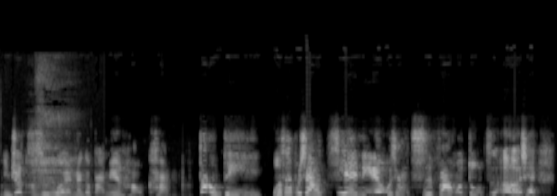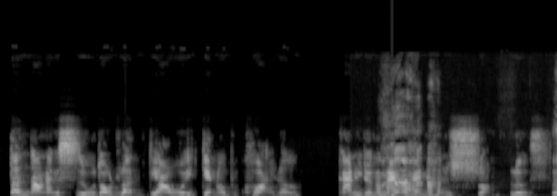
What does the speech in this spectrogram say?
你就只是为了那个版面好看啊？到底我才不想要借你嘞！我想吃饭，我肚子饿，而且等到那个食物都冷掉，我一点都不快乐。干你就在那里拍，你很爽，乐色。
